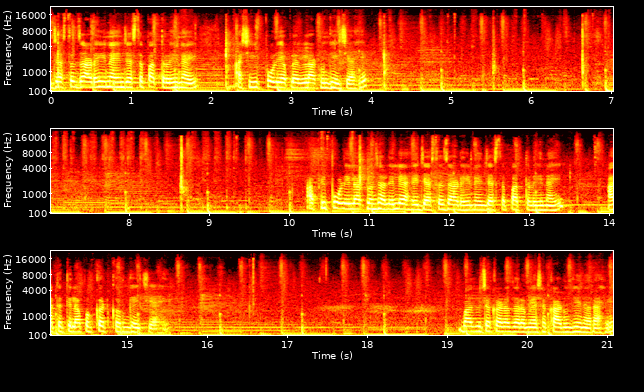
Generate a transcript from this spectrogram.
जास्त जाडही नाही जास्त पातळही नाही अशी पोळी आपल्याला लाटून घ्यायची आहे. आपली पोळी लाटून झालेली आहे जास्त जाडही नाही जास्त पातळही नाही. आता तिला आपण कट करून घ्यायची आहे. बाजूच्या कडा जरा मी अशा काढून घेणार आहे.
